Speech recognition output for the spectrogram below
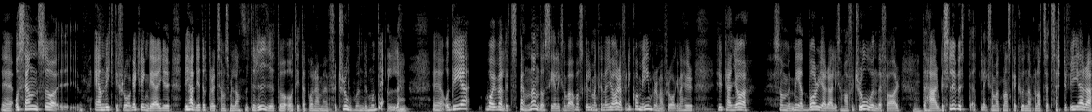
Eh, och sen så en viktig fråga kring det är ju, vi hade ett uppdrag tillsammans med Lantmäteriet och, och titta på det här med förtroendemodell. Mm. Eh, och det var ju väldigt spännande att se liksom, vad, vad, skulle man kunna göra? För det kommer in på de här frågorna. Hur, hur kan jag som medborgare liksom ha förtroende för mm. det här beslutet. Liksom att man ska kunna på något sätt certifiera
